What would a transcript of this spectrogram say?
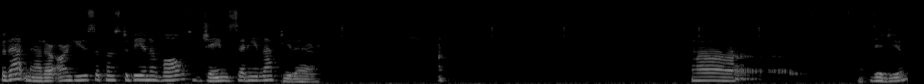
For that matter, aren't you supposed to be in a vault? James said he left you there. uh, Did you?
